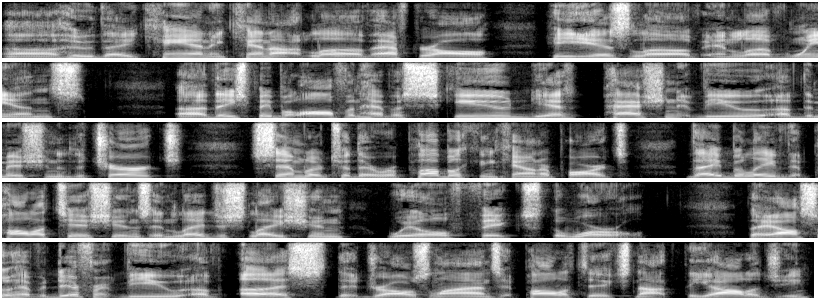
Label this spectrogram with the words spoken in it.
uh, who they can and cannot love. After all, he is love, and love wins. Uh, these people often have a skewed, yet passionate view of the mission of the church. Similar to their Republican counterparts, they believe that politicians and legislation will fix the world. They also have a different view of us that draws lines at politics, not theology.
